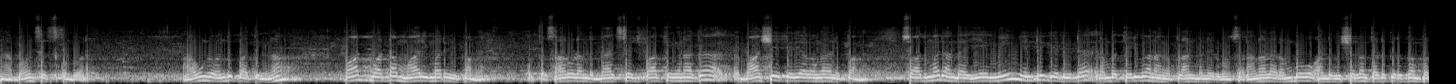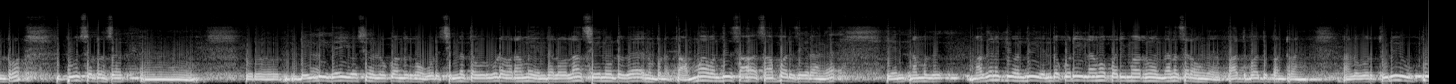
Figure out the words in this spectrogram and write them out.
நான் பவுன்சர்ஸ் கொண்டு வரேன். அவங்க வந்து பார்த்தீங்கன்னா பாட் பாட்டாக மாறி மாறி நிற்பாங்க இப்போ சாரோட அந்த பேக் ஸ்டேஜ் பார்த்தீங்கன்னாக்கா பாஷையே தெரியாதவங்க தான் நிற்பாங்க. ஸோ அது மாதிரி அந்த மெயின் என்ட்ரி கேட்டுக்கிட்ட ரொம்ப தெளிவாக நாங்கள் பிளான் பண்ணியிருக்கோம் சார். அதனால் ரொம்ப அந்த விஷயம்லாம் தடுக்கிறது தான் பண்ணுறோம் இப்பவும் சொல்கிறேன் சார். ஒரு டெய்லி இதே யோசனையில் உட்காந்துருக்கோம் ஒரு சின்ன தவறு கூட வராமல் எந்த அளவுலாம் செய்யணுன்றதை என்ன பண்ண இப்போ அம்மா வந்து சா சாப்பாடு செய்கிறாங்க என் நமக்கு மகனுக்கு வந்து எந்த குறையும் இல்லாமல் பரிமாறணும் தானே சார் அவங்க பார்த்து பார்த்து பண்ணுறாங்க அதில் ஒரு துளி உப்பு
